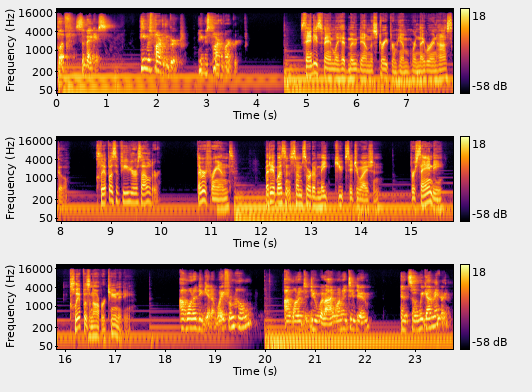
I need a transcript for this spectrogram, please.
Cliff Sevegas. He was part of the group. He was part of our group. Sandi's family had moved down the street from him when they were in high school. Cliff was a few years older. They were friends, but it wasn't some sort of meet cute situation. For Sandi, Cliff was an opportunity. I wanted to get away from home. I wanted to do what I wanted to do. And so we got married.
